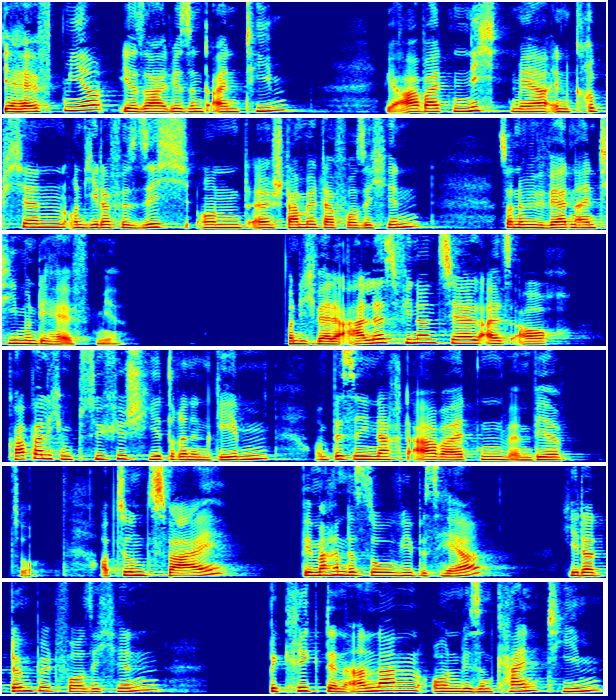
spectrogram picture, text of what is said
ihr helft mir, ihr seid, wir sind ein Team. Wir arbeiten nicht mehr in Grüppchen und jeder für sich und äh, stammelt da vor sich hin, sondern wir werden ein Team und ihr helft mir. Und ich werde alles finanziell als auch körperlich und psychisch hier drinnen geben und bis in die Nacht arbeiten, wenn wir so. Option zwei, wir machen das so wie bisher. Jeder dümpelt vor sich hin, bekriegt den anderen und wir sind kein Team.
